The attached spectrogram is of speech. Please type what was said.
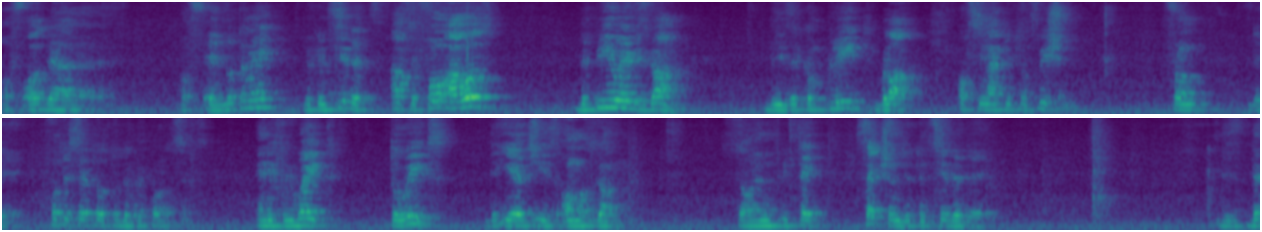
of all the of L-glutamate, you can see that after four hours, the B wave is gone. There is a complete block of synaptic transmission from the photoreceptor to the bipolar cells. And if we wait two weeks, the ERG is almost gone. So and if we take sections, you can see that the the,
